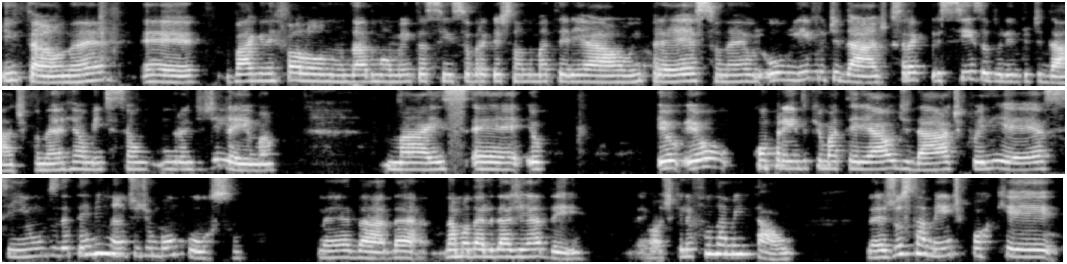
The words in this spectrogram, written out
Então, né? É, Wagner falou num dado momento assim sobre a questão do material impresso, né? O, o livro didático. Será que precisa do livro didático, né? Realmente isso é um, um grande dilema. Mas é, eu, eu, eu compreendo que o material didático ele é assim um dos determinantes de um bom curso, né? Da, da, da modalidade EAD. Eu acho que ele é fundamental, né? Justamente porque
